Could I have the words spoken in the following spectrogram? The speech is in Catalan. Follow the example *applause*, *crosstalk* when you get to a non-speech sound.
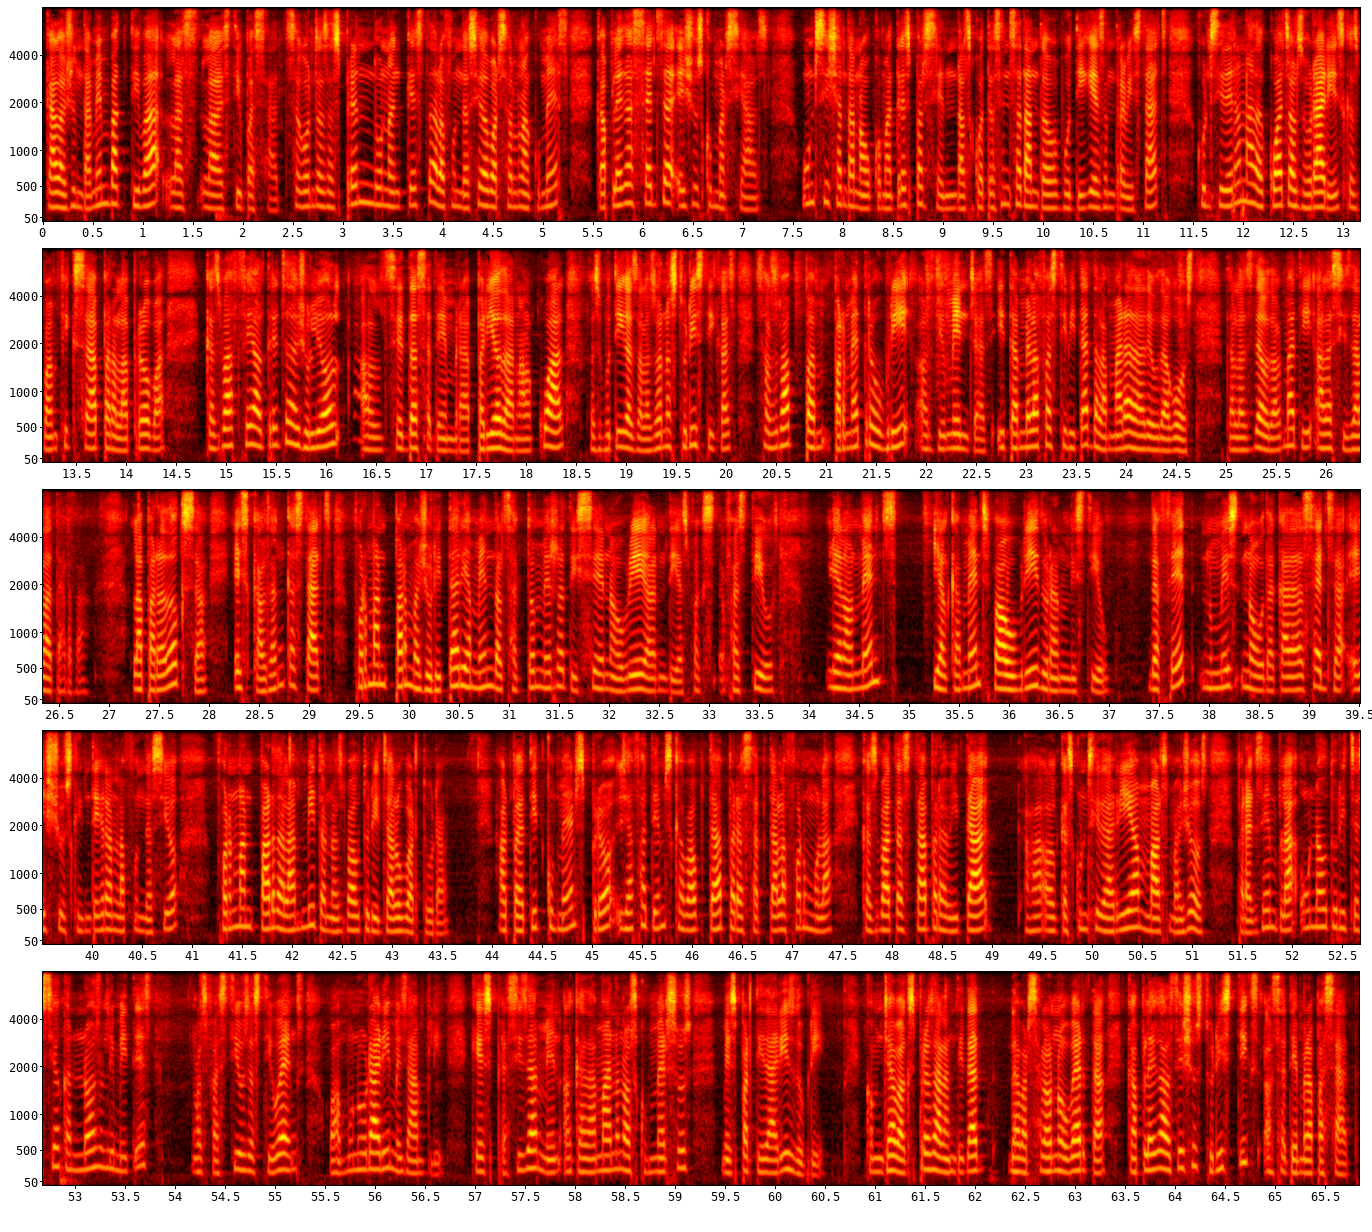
que l'Ajuntament va activar les- l'estiu passat, segons es desprèn d'una enquesta de la Fundació de Barcelona Comerç que plega 16 eixos comercials. Un 69,3% dels 470 botiguers entrevistats consideren adequats els horaris que es van fixar per a la prova que es va fer el 13 de juliol al 7 de setembre, període en el qual les botigues de les zones turístiques se'ls va permetre obrir els diumenges i també la festivitat de la Mare de Déu d'agost, de les 10 del matí a les 6 de la tarda. La paradoxa és que els encastats formen part majoritàriament del sector més reticent a obrir en dies festius i, en el menys, i el que menys va obrir durant l'estiu. De fet, només 9 de cada 16 eixos que integren la Fundació formen part de l'àmbit on es va autoritzar l'obertura. El petit comerç, però, ja fa temps que va optar per acceptar la fórmula que es va testar per evitar eh, el que es consideraria mals majors. Per exemple, una autorització que no es limités als festius estiuencs o amb un horari més ampli, que és precisament el que demanen els comerços més partidaris d'obrir. Com ja va expressar l'entitat de Barcelona Oberta, que plega els eixos turístics el setembre passat.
